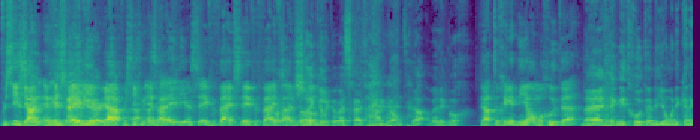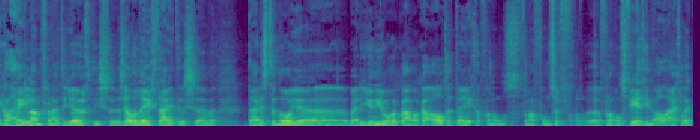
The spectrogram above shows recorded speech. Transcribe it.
Precies, ja, een Israëliër. Ja, precies, een Israëliër. 7-5, 7-5 Dat was een uit mijn hoofd. verschrikkelijke wedstrijd van mijn kant. Ja, weet ik nog. Ja, toen ging het niet allemaal goed, hè? Nee, ging niet goed. En die jongen die ken ik al heel lang vanuit de jeugd. Die is eh, dezelfde leeftijd. Dus eh, tijdens toernooien eh, bij de junioren kwamen we elkaar altijd tegen. Van ons, vanaf, onze, eh, vanaf ons veertiende al eigenlijk.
